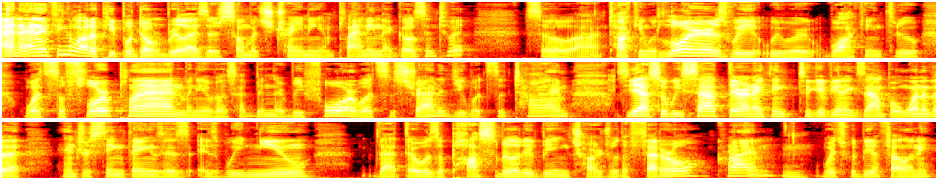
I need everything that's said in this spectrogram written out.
And and I think a lot of people don't realize there's so much training and planning that goes into it. So, uh, talking with lawyers, we, we were walking through what's the floor plan. Many of us had been there before. What's the strategy? What's the time? So, yeah, so we sat there, and I think to give you an example, one of the interesting things is is we knew that there was a possibility of being charged with a federal crime, mm. which would be a felony,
